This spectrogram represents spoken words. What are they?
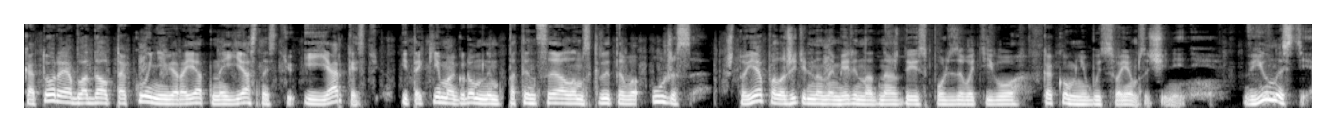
который обладал такой невероятной ясностью и яркостью и таким огромным потенциалом скрытого ужаса, что я положительно намерен однажды использовать его в каком-нибудь своем сочинении. В юности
